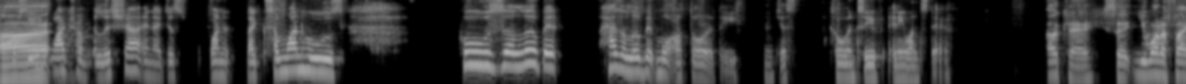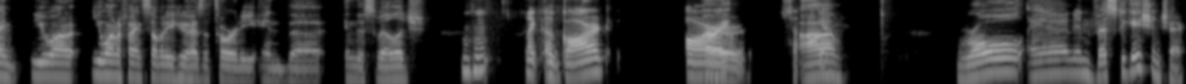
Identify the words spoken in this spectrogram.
Uh watch or militia and I just want like someone who's who's a little bit has a little bit more authority and just go and see if anyone's there. okay so you want to find you want you want to find somebody who has authority in the in this village Mhm. Like a guard or right. so- yeah. um roll an investigation check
